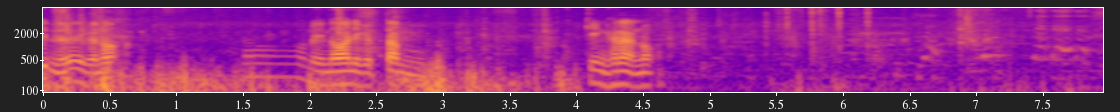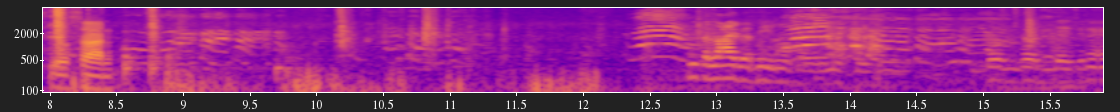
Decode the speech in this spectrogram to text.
สิ้นเลยกันเนาะโอ้น้อยๆนี่ก็ต่ำเก่งขนาดเนาะเสียวซานมีแต่ลายแบบนี้เนาะเดินเดินเลยที่นี่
